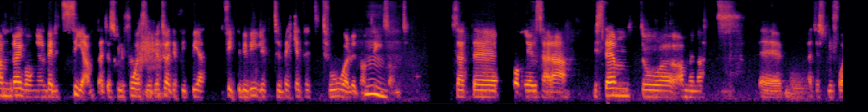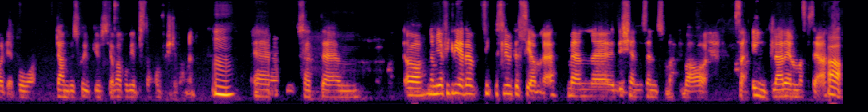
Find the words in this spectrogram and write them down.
andra gången väldigt sent att jag skulle få ett snitt. Jag tror att jag fick, vet, fick det beviljat typ vecka 32 eller någonting Mm. sånt. Så att eh, då blev det så här äh, bestämt och ja, men att, eh, att jag skulle få det på Danderyds sjukhus. Jag var på BB Stockholm första gången. Mm. Eh, så att, ehm, ja, men jag fick reda, fick beslutet senare. Men eh, det kändes ändå som att det var så enklare, eller man ska säga. Ja,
